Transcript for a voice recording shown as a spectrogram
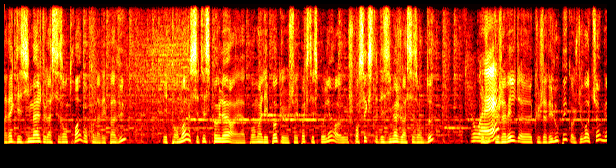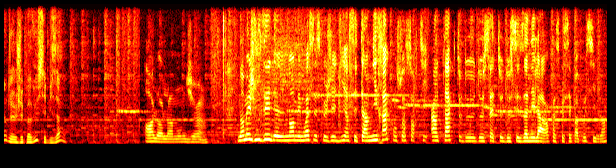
Avec des images de la saison 3, donc on n'avait pas vu. Et pour moi, c'était spoiler. Et euh, pour moi, à l'époque, euh, je savais pas que c'était spoiler. Je pensais que c'était des images de la saison 2 que j'ai- Ouais. que j'avais euh, que j'avais loupé. Quand je dis, oh tiens, merde, j'ai pas vu, c'est bizarre. Oh là là, mon dieu. Non mais je vous ai, euh, non mais moi c'est ce que j'ai dit. hein, C'est un miracle qu'on soit sorti intact de, de cette, de ces années-là, hein, parce que c'est pas possible. hein.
